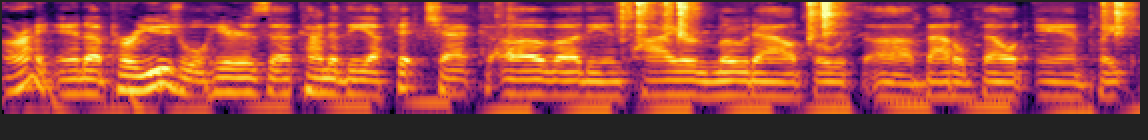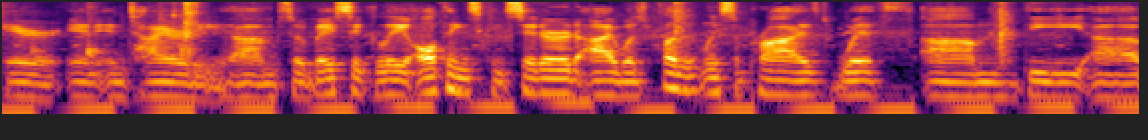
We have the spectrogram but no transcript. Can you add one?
All right, and uh, per usual, here is uh, kind of the uh, fit check of uh, the entire loadout, both uh, battle belt and plate carrier in entirety. Um, so basically, all things considered, I was pleasantly surprised with um, the uh,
